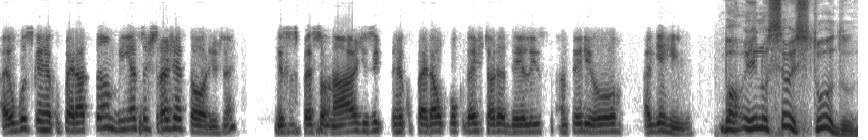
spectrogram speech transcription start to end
Aí eu busquei recuperar também essas trajetórias né? desses personagens e recuperar um pouco da história deles anterior à guerrilha. Bom, e no seu estudo,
